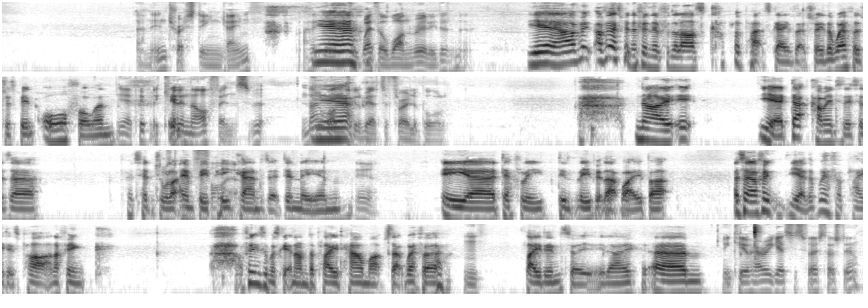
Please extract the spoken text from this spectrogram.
an interesting game. I think Yeah. the, the weather won really, didn't it? yeah. I think I think that's been the thing there for the last couple of Pats games. Actually, the weather's just been awful, and Yeah, people are killing the offense, but no Yeah. one's going to be able to throw the ball. No, it. Yeah, Dak come into this as a potential like MVP fire. candidate, didn't he? And Yeah, he uh, definitely didn't leave it that way. But I say, I think yeah, the weather played its part, and I think I think it's almost getting underplayed how much that weather Mm. played into it. You know, um, and Harry gets his first touchdown.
